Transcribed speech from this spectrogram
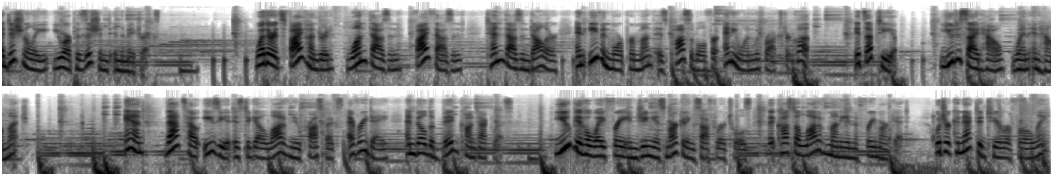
Additionally, you are positioned in the matrix. Whether it's 500, 1000, 5000, $10,000, and even more per month is possible for anyone with Roxxtter Club. It's up to you. You decide how, when, and how much. And that's how easy it is to get a lot of new prospects every day and build a big contact list. You give away free ingenious marketing software tools that cost a lot of money in the free market, which are connected to your referral link.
